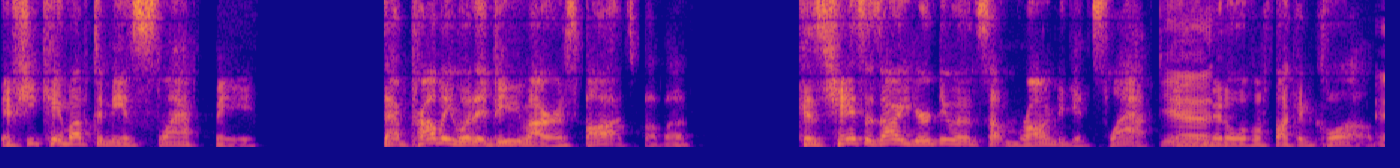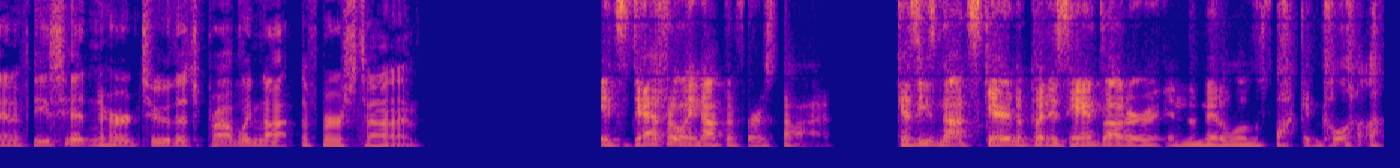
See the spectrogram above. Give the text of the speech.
If she came up to me and slapped me, that probably wouldn't be my response, Bubba. Because chances are you're doing something wrong to get slapped in the middle of a fucking club. and if he's hitting her too, that's probably not the first time. It's definitely not the first time. Because he's not scared to put his hands on her in the middle of the fucking club.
